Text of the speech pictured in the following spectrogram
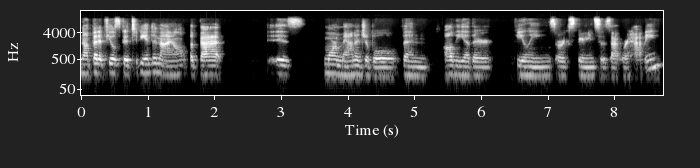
Not that it feels good to be in denial but that is more manageable than all the other feelings or experiences that we're having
